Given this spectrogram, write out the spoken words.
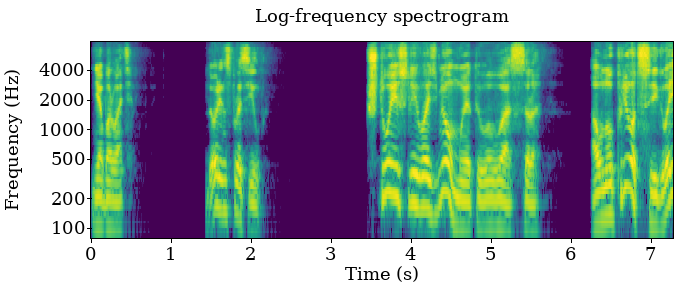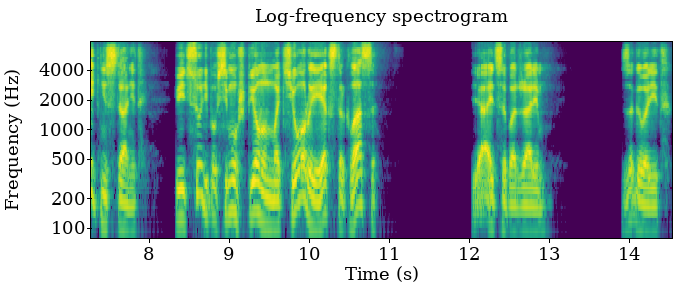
не оборвать. Дорин спросил, что если возьмем мы этого Вассера, а он упрется и говорить не станет, ведь, судя по всему, шпион он матерый и экстра-класса. Яйца поджарим. Заговорит.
